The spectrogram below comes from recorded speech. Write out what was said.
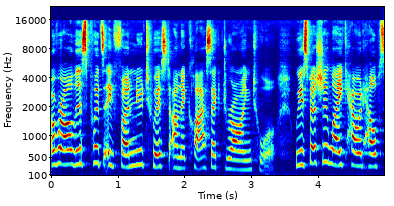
Overall, this puts a fun new twist on a classic drawing tool. We especially like how it helps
